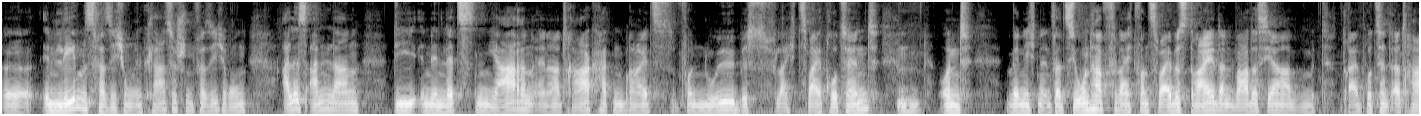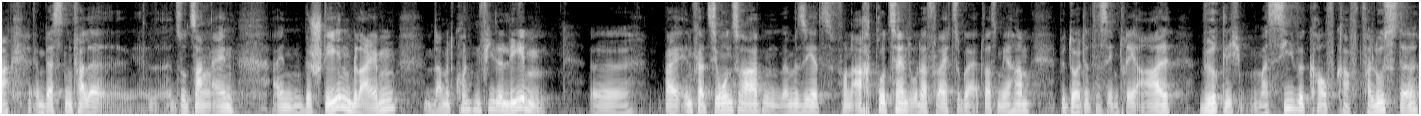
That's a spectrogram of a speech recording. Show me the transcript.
äh, in Lebensversicherungen, in klassischen Versicherungen. Alles Anlagen, die in den letzten Jahren einen Ertrag hatten bereits von null bis vielleicht zwei Prozent. Mhm. Und wenn ich eine Inflation habe, vielleicht von zwei bis drei, dann war das ja mit drei Prozent Ertrag im besten Falle äh, sozusagen ein, ein Bestehen bleiben. Damit konnten viele leben. Äh, bei Inflationsraten, wenn wir sie jetzt von acht Prozent oder vielleicht sogar etwas mehr haben, bedeutet das eben real wirklich massive Kaufkraftverluste.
